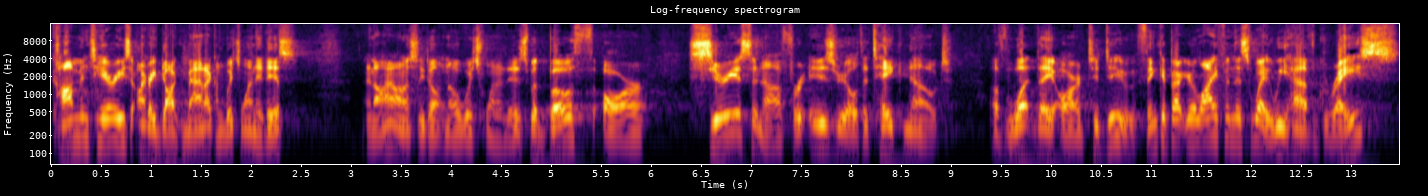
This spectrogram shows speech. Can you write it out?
Commentaries are very dogmatic on which one it is, and I honestly don't know which one it is, but both are serious enough for Israel to take note of what they are to do. Think about your life in this way we have grace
